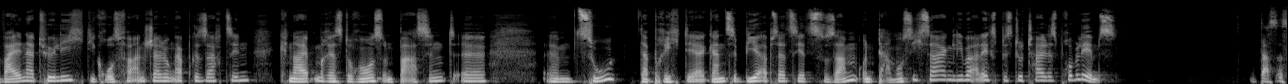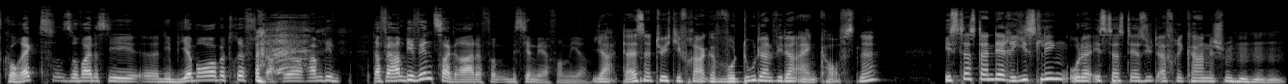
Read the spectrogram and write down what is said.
weil natürlich die Großveranstaltungen abgesagt sind, Kneipen, Restaurants und Bars sind äh, ähm, zu. Da bricht der ganze Bierabsatz jetzt zusammen. Und da muss ich sagen, lieber Alex, bist du Teil des Problems. Das ist korrekt, soweit es die, äh, die Bierbrauer betrifft. Dafür haben die, dafür haben die Winzer gerade ein bisschen mehr von mir. Ja, da ist natürlich die Frage, wo du dann wieder einkaufst, ne? Ist das dann der Riesling oder ist das der südafrikanische?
